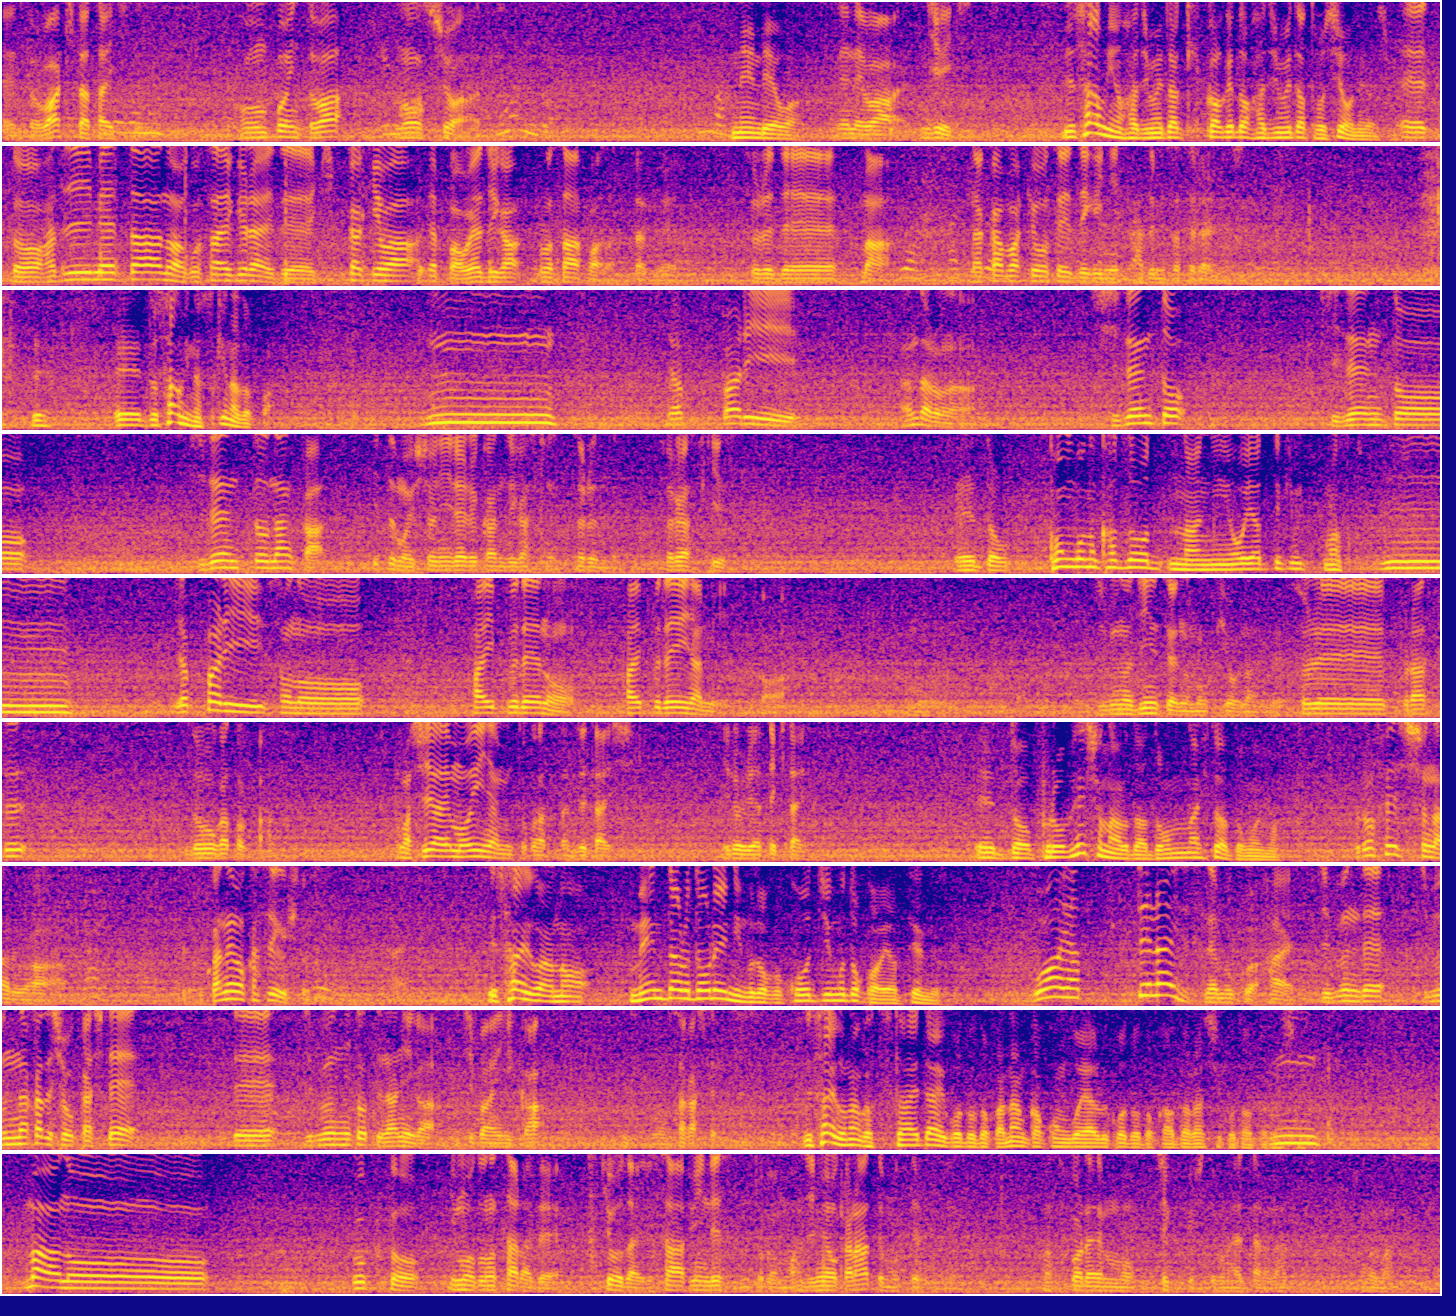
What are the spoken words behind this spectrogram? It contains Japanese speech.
えっと脇田太一です。ホームポイントはノースショアです。年齢は？年齢は21日でサーフィンを始めたきっかけと始めた年をお願いします。えっと始めたのは5歳ぐらいできっかけはやっぱ親父がプロサーファーだったんでそれでまあ半ば強制的に始めさせられました。で、えー、とサーフィンの好きなとこは？うーん。やっぱりなんだろうな自然と自然と自然となんかいつも一緒にいれる感じがしするんでそれが好きですね。えっ、と今後の活動何をやってきますか？うーんやっぱりそのパイプでのパイプでいい波とかはもう自分の人生の目標なんでそれプラス動画とか、まあ、試合もいい波とかだったら出たいしいろいろやっていきたいです。えっ、とプロフェッショナルではどんな人だと思いますか？プロフェッショナルはお金を稼ぐ人です。ねで最後あのメンタルトレーニングとかコーチングとかはやってるんですか？はやってないですね僕は。はい。自分で自分の中で消化してで自分にとって何が一番いいかいつも探してます。で最後なんか伝えたいこととかなんか今後やることとか新しいことあったらしい、うん。まああの僕と妹のサラで兄弟でサーフィンレッスンとかも始めようかなって思ってるんで、まあ、そこら辺もチェックしてもらえたらなと思います。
